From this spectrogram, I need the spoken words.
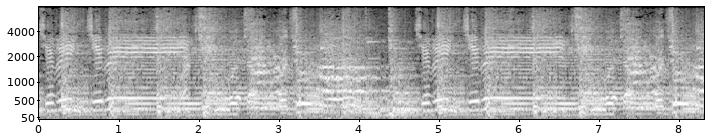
Chirring, chirring. Machingo, chango, chungo. Txirri, txirri, txingo, txango, txungo,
